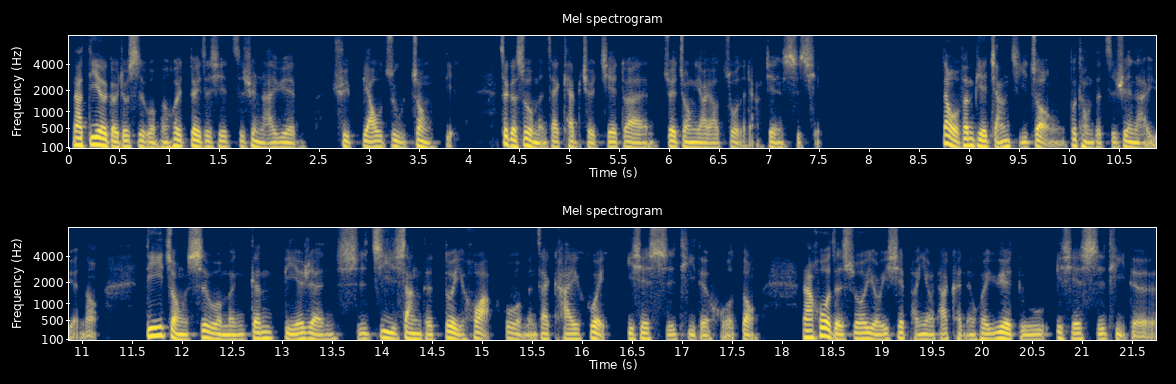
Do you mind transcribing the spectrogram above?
那第二个就是我们会对这些资讯来源去标注重点。这个是我们在 capture 阶段最重要要做的两件事情。那我分别讲几种不同的资讯来源哦。第一种是我们跟别人实际上的对话，或我们在开会一些实体的活动，那或者说有一些朋友他可能会阅读一些实体的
